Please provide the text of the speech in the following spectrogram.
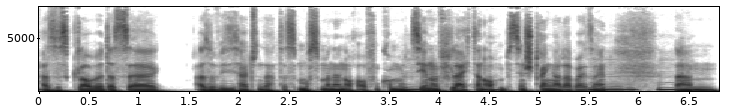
Also ich glaube, dass äh, Also wie sie halt schon sagt, das muss man dann auch offen kommunizieren Mhm. und vielleicht dann auch ein bisschen strenger dabei sein. Ähm,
